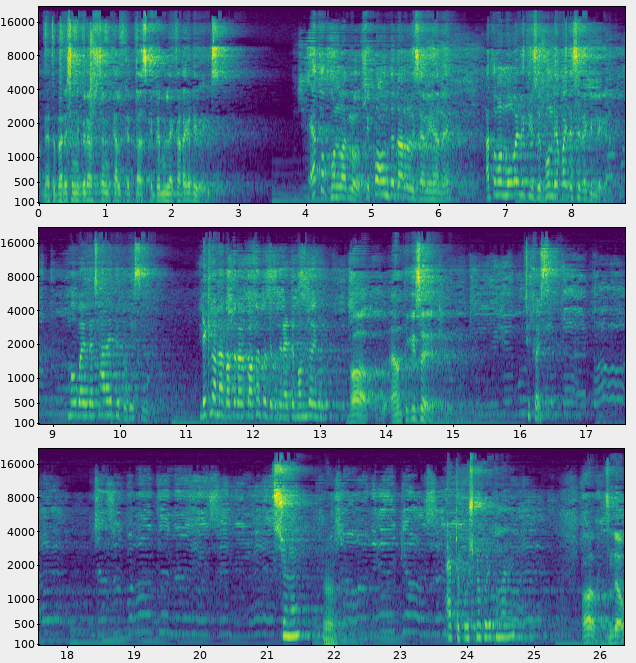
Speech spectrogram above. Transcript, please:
আপনি এত প্যারেশানি করে আসছেন কালকেরটা আজকেরটা মিলে কাটাকাটি হয়ে গেছে। এতক্ষণ লাগল সে কখন তো দাঁড়া রয়েছে আমি এখানে? আর তোমার মোবাইলে কি হয়েছে? ফোন দিয়ে পাইতেছে দেখি লেগা? মোবাইলটা সারাইতে তো গেছিলাম দেখলাম না গতকাল কথা কইতে কইতে রাতে বন্ধ হয়ে গেল। হ্যাঁ এখন ঠিক আছে ঠিক আছে শুনো হ্যাঁ। একটা প্রশ্ন করি তোমার। ও জিগাও।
